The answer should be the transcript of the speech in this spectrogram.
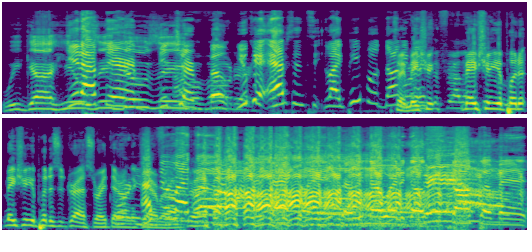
We got Husey Get out there and Doozy. get your I'm a vote. voter. You can absentee. Like people don't So even. make sure, He's a felon make sure you too. put it. Make sure you put his address right there on the Courtney- I camera. feel like uh, exactly. So we know where to go stalk him at.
